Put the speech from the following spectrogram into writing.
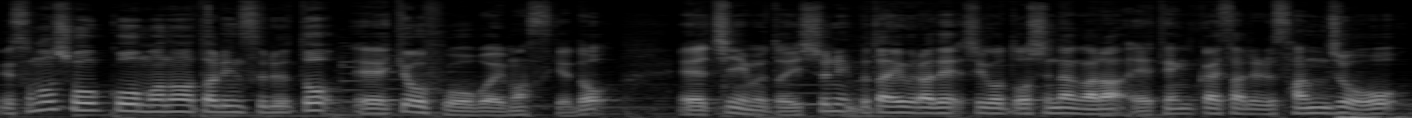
でその証拠を目の当たりにすると、え恐怖を覚えますけど、えチームと一緒に舞台裏で仕事をしながら、え展開される惨状を、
